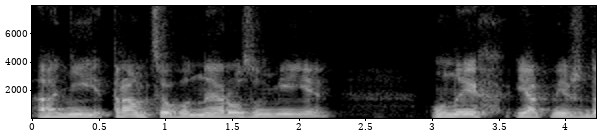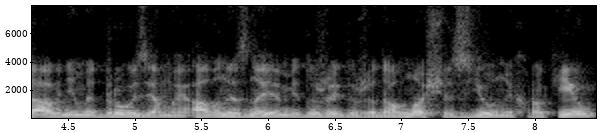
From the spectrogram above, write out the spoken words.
А ні, Трамп цього не розуміє. У них, як між давніми друзями, а вони знайомі дуже і дуже давно, ще з юних років,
